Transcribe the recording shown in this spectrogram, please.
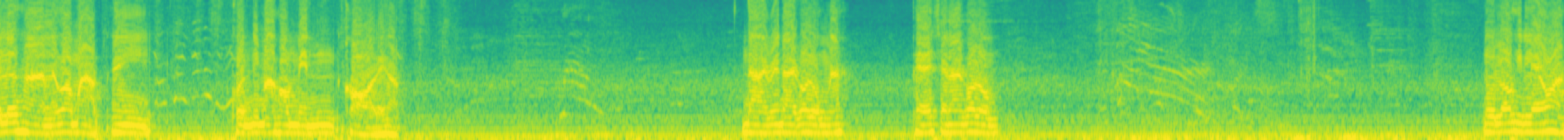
จะเลิกงานแล้วก็มาอัดให้คนที่มาคอมเมนต์ขอเลยครับ ได้ไม่ได้ก็ลงนะ แพ้ชนะก็ลงโดนล็อกอีกแล้วอะ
